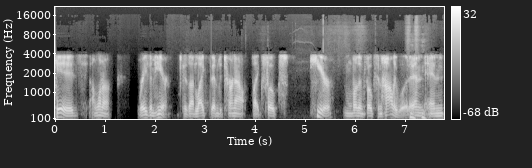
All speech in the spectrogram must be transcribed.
kids, I want to raise them here because I'd like them to turn out like folks here more than folks in Hollywood. And and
